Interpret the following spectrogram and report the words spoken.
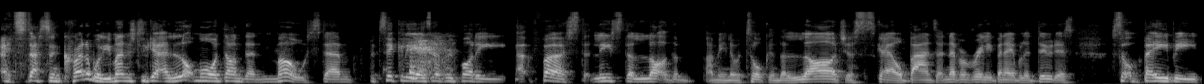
it's that's incredible. You managed to get a lot more done than most, um, particularly as everybody at first, at least a lot of them. I mean, we're talking the largest scale bands that never really been able to do this. Sort of baby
